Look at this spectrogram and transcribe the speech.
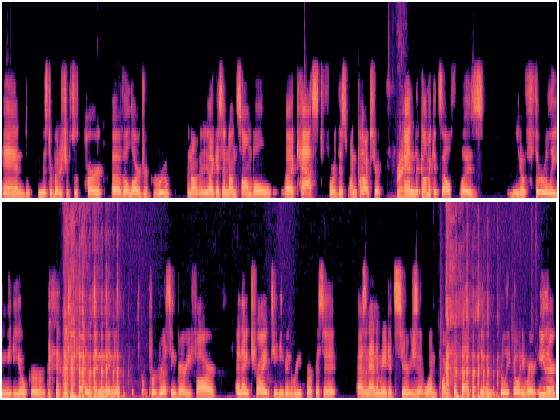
And Mr. Butterchips was part of a larger group, and like I said, an ensemble uh, cast for this one comic strip. Right. And the comic itself was, you know, thoroughly mediocre and didn't end up progressing very far. And I tried to even repurpose it as an animated series at one point, but that didn't really go anywhere either.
